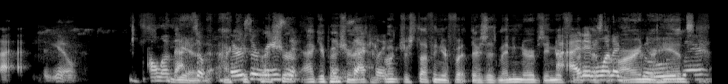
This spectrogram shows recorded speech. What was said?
uh, you know all of that. Yeah, so the there's a reason. Acupressure exactly. and acupuncture stuff in your foot. There's as many nerves in your foot I didn't as there are in your hands. There,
